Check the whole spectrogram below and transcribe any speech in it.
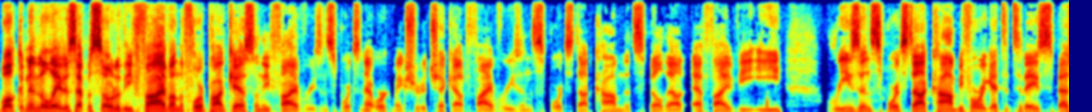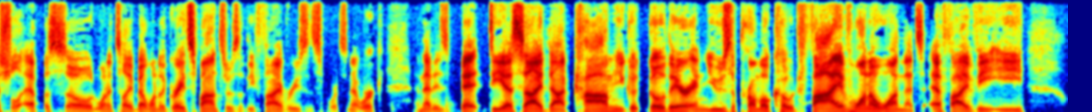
Welcome in the latest episode of the Five on the Floor podcast on the Five Reasons Sports Network. Make sure to check out fivereasonsports.com. That's spelled out F I V E. Reasonsports.com. Before we get to today's special episode, I want to tell you about one of the great sponsors of the Five Reasons Sports Network, and that is betdsi.com. You go there and use the promo code 5101. That's F I V E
